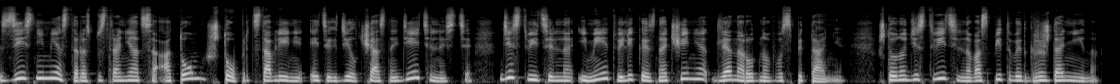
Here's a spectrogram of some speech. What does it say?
Здесь не место распространяться о том, что представление этих дел частной деятельности действительно имеет великое значение для народного воспитания, что оно действительно воспитывает гражданина,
